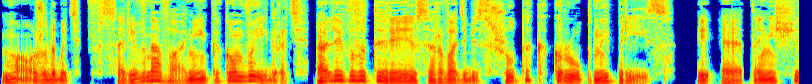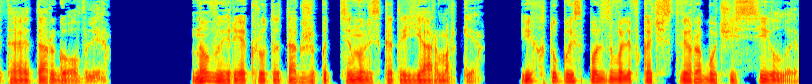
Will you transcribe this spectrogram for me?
может быть, в соревновании каком выиграть, али в лотерею сорвать без шуток крупный приз. И это не считая торговли. Новые рекруты также подтянулись к этой ярмарке. Их тупо использовали в качестве рабочей силы,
